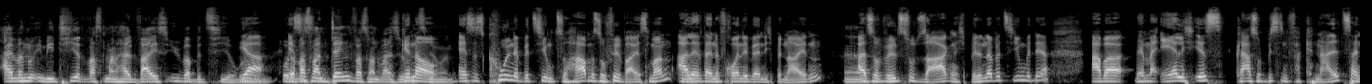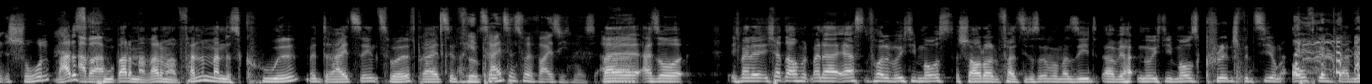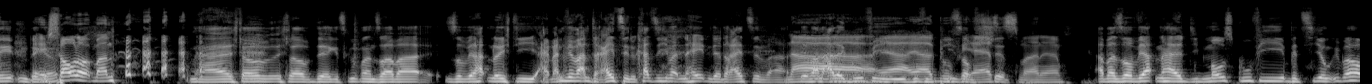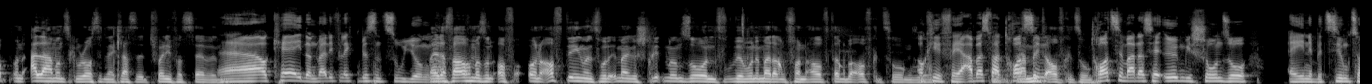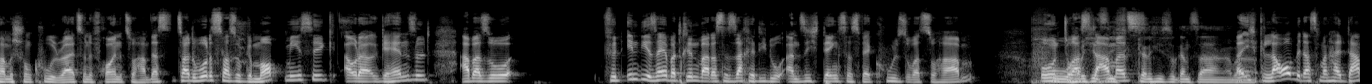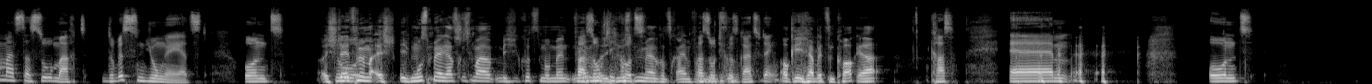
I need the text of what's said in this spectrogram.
einfach nur imitiert, was man halt weiß über Beziehungen. Ja, Oder was ist- man denkt, was man weiß über Genau. Beziehungen. Es ist cool, eine Beziehung zu haben, so viel weiß man. Alle deine Freunde werden dich beneiden. Also willst du sagen, ich bin in einer Beziehung mit der. Aber wenn man ehrlich ist, klar, so ein bisschen verknallt sein ist schon. War das aber, cool? Warte mal, warte mal. Fand man das cool mit 13, 12, 13, Okay, 14? 13, 12 weiß ich nicht. Weil, also, ich meine, ich hatte auch mit meiner ersten Freundin wirklich die most, Shoutout, falls sie das irgendwann mal sieht, aber wir hatten wirklich die most cringe Beziehung auf dem Planeten, Digga. ey, Shoutout, Mann. Na, ich glaube, ich glaube, der geht's gut, man so, aber so, wir hatten durch die, ich meine, wir waren 13, du kannst nicht jemanden haten, der 13 war. Na, wir waren alle goofy, ja, ja, goofy, piece goofy of asses, shit. Mann, ja. Aber so, wir hatten halt die most goofy Beziehung überhaupt und alle haben uns geroastet in der Klasse 24-7. Ja, okay, dann war die vielleicht ein bisschen zu jung. Weil das war auch immer so ein Off- On-Off-Ding und es wurde immer gestritten und so und wir wurden immer davon auf, darüber aufgezogen. So. okay, fair, aber es war War trotzdem, mit aufgezogen. trotzdem war das ja irgendwie schon so, ey, eine Beziehung zu haben ist schon cool, right? So eine Freundin zu haben. Das, zwar, du wurdest zwar so gemobbt mäßig oder gehänselt, aber so, für in dir selber drin war das eine Sache, die du an sich denkst, das wäre cool, sowas zu haben. Und Puh, du hast ich damals, Nicht, kann ich nicht so ganz sagen, aber weil ich glaube, dass man halt damals das so macht. Du bist ein Junge jetzt und ich, stell's mir mal, ich, ich muss mir ganz kurz mal mich kurz einen Moment nehmen. Versuch ich dich muss kurz- mir kurz rein versuch dich kurz reinzudenken. Okay, ich habe jetzt einen Koch, ja. Krass. Ähm, und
